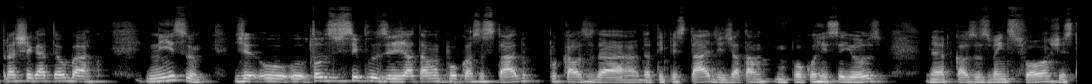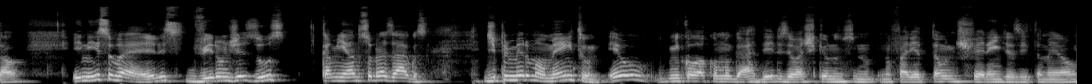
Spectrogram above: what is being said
para chegar até o barco. Nisso, o, o, todos os discípulos ele já estavam um pouco assustados por causa da, da tempestade, já estavam um pouco receioso, né, por causa dos ventos fortes e tal. E nisso, velho, eles viram Jesus caminhando sobre as águas. De primeiro momento, eu me coloco no lugar deles, eu acho que eu não, não faria tão diferente assim também, não.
